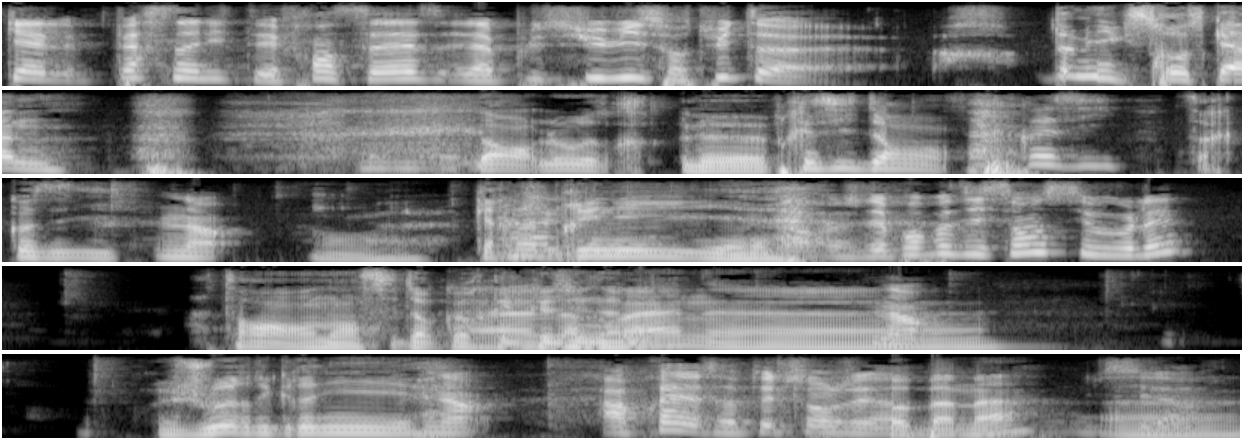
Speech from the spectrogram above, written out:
quelle personnalité française est la plus suivie sur Twitter? Dominique Strauss-Kahn. Non, l'autre, le président Sarkozy. Sarkozy. Non. Euh, Carla Carla Bruni. J'ai des propositions si vous voulez. Attends, on en cite encore Euh, quelques-unes. euh, Non. Joueur du grenier. Non. Après, ça va peut-être changer. hein. Obama. Euh,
